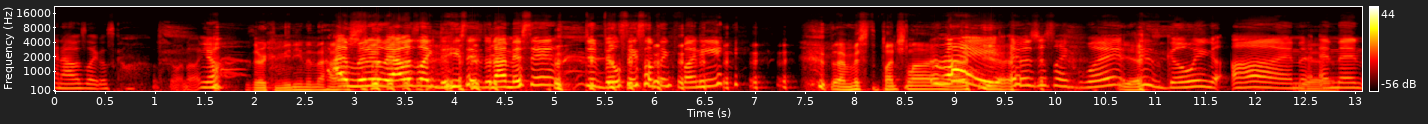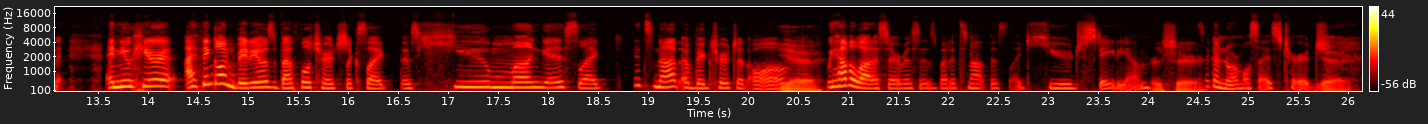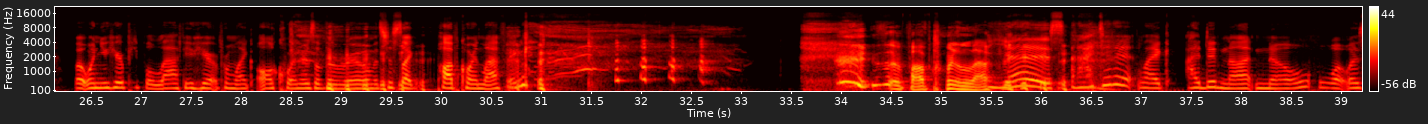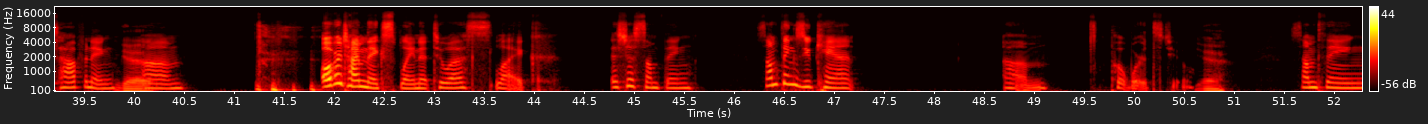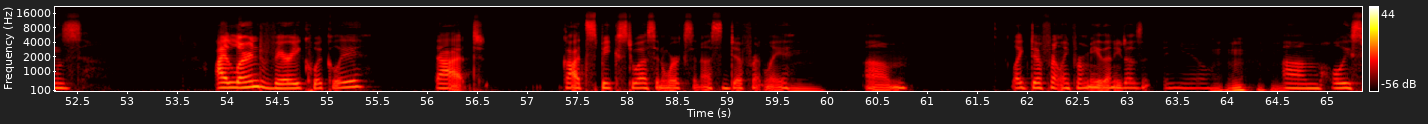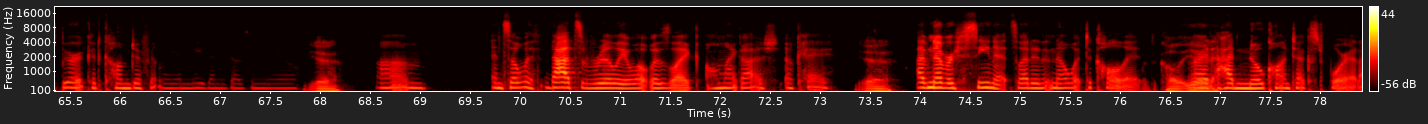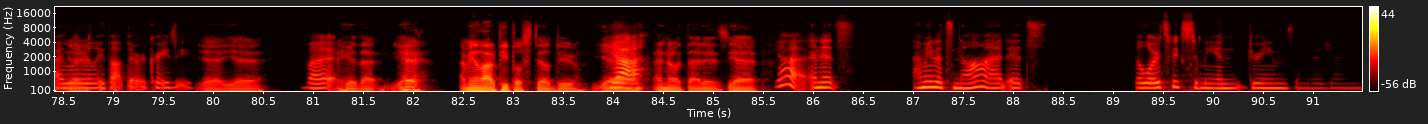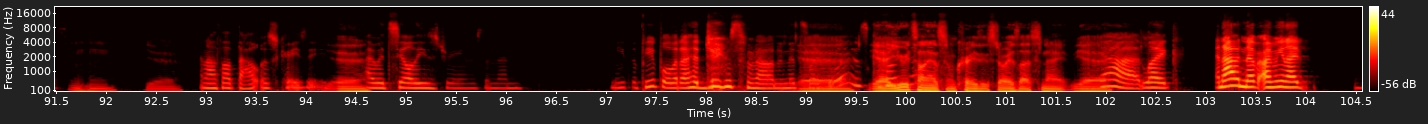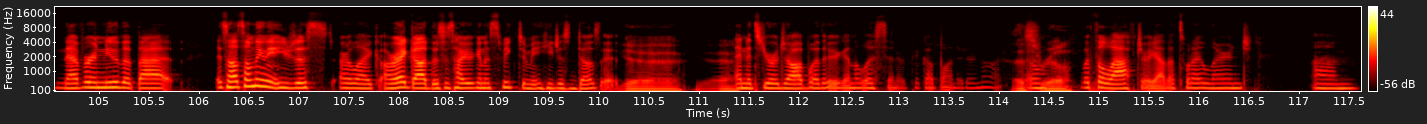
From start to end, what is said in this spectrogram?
and i was like what's going, what's going on yo Is there a comedian in the house? i literally i was like did he say did i miss it did bill say something funny Did I miss the punchline? right Yeah. it was just like what is Yeah. going on Yeah. and then and you hear it i think on videos bethel church looks like this humongous like it's not a big church at all Yeah, we have a lot of services but it's not this like huge stadium for sure. it's like a normal sized church Yeah. but when you hear people laugh you hear it from like all corners of the room it's just like popcorn laughing the popcorn laughing. yes, and I didn't like I did not know what was happening. Yeah. Um over time they explain it to us like it's just something some things you can't um put words to. Yeah. Some things I learned very quickly that God speaks to us and works in us differently. Mm. Um like differently for me than he does in you. Mm-hmm. hmm Um Holy Spirit could come differently in me than he does in you. yeah. Um, and so with that's really what was like, oh my gosh, okay. Yeah. I've never seen it, so I didn't know what to call it. What to call it? Yeah. I had no context for it. I Yeah. literally thought they were crazy. Yeah. Yeah. But I hear that. Yeah. I mean, a lot of people still do. Yeah. Yeah. I know what that is. Yeah. yeah, and it's I mean, it's not. It's the Lord speaks to me in dreams and visions. Mm-hmm. Yeah. And I thought that was crazy. Yeah. I would see all these dreams and then meet the people that I had dreams about and it's yeah. like, what is yeah. You were on? telling us some crazy stories last night. Yeah. yeah like and i would never i mean i never knew that that it's not something that you just are like all right god this is how you're going to speak to me he just does it Yeah. Yeah. and it's your job whether you're going to listen or pick up on it or not That's So, real. with the laughter yeah that's what i learned um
